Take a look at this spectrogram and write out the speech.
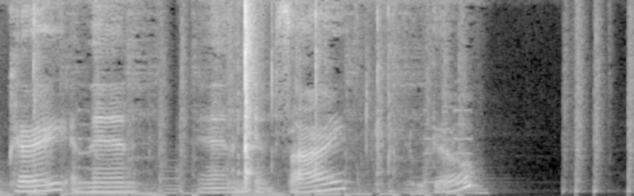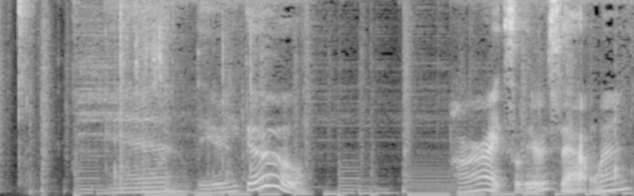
Okay, and then and the inside. Here we go. And there you go. All right, so there's that one.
